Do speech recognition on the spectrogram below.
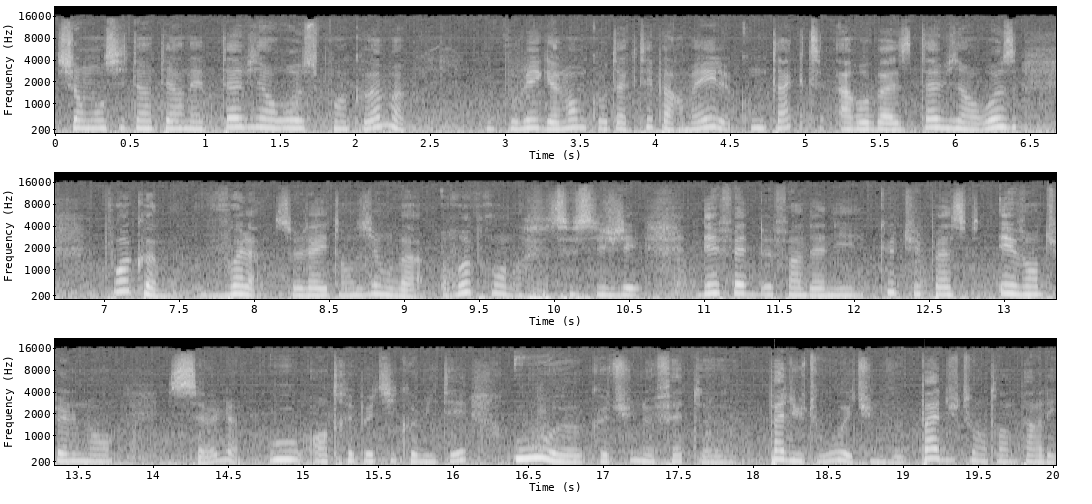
sur mon site internet tavierenrose.com. Vous pouvez également me contacter par mail Voilà, cela étant dit, on va reprendre ce sujet des fêtes de fin d'année que tu passes éventuellement seul ou en très petit comité ou euh, que tu ne fêtes euh, pas du tout et tu ne veux pas du tout entendre parler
